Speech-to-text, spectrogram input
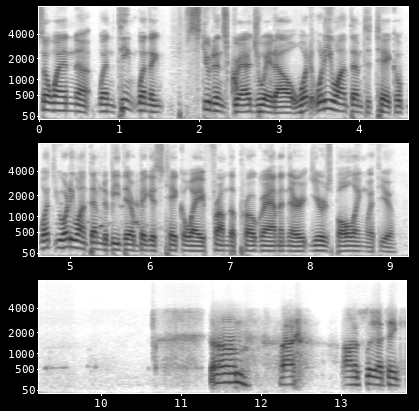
So when uh, when team when the students graduate out, what what do you want them to take? What what do you want them to be their biggest takeaway from the program and their years bowling with you? Um, I, honestly, I think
